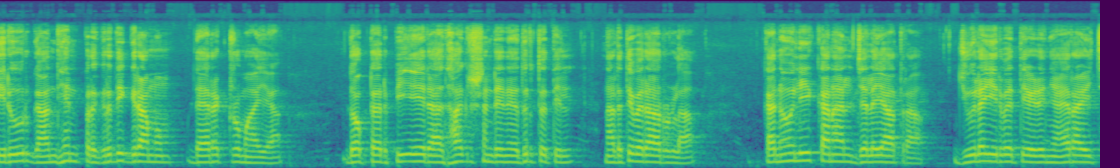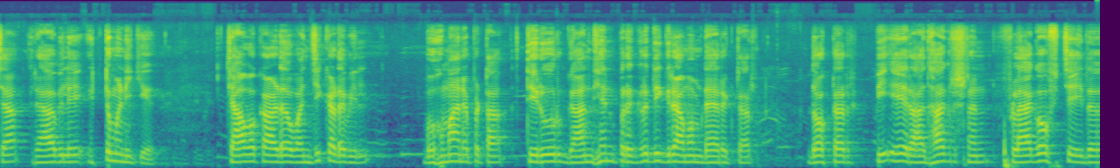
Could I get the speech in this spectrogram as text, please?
തിരൂർ ഗാന്ധിയൻ പ്രകൃതി ഗ്രാമം ഡയറക്ടറുമായ ഡോക്ടർ പി എ രാധാകൃഷ്ണന്റെ നേതൃത്വത്തിൽ നടത്തിവരാറുള്ള കനോലി കനാൽ ജലയാത്ര ജൂലൈ ഇരുപത്തിയേഴ് ഞായറാഴ്ച രാവിലെ എട്ട് മണിക്ക് ചാവക്കാട് വഞ്ചിക്കടവിൽ ബഹുമാനപ്പെട്ട തിരൂർ ഗാന്ധിയൻ പ്രകൃതി ഗ്രാമം director doctor P A Radhakrishnan flag off ചെയ്ത്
